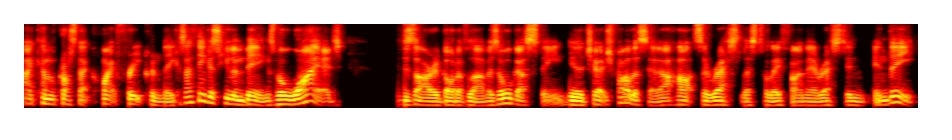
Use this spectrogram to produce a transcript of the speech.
I come across that quite frequently because I think as human beings, we're wired to desire a God of love. As Augustine, you know, the church father said, our hearts are restless till they find their rest in, in thee.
